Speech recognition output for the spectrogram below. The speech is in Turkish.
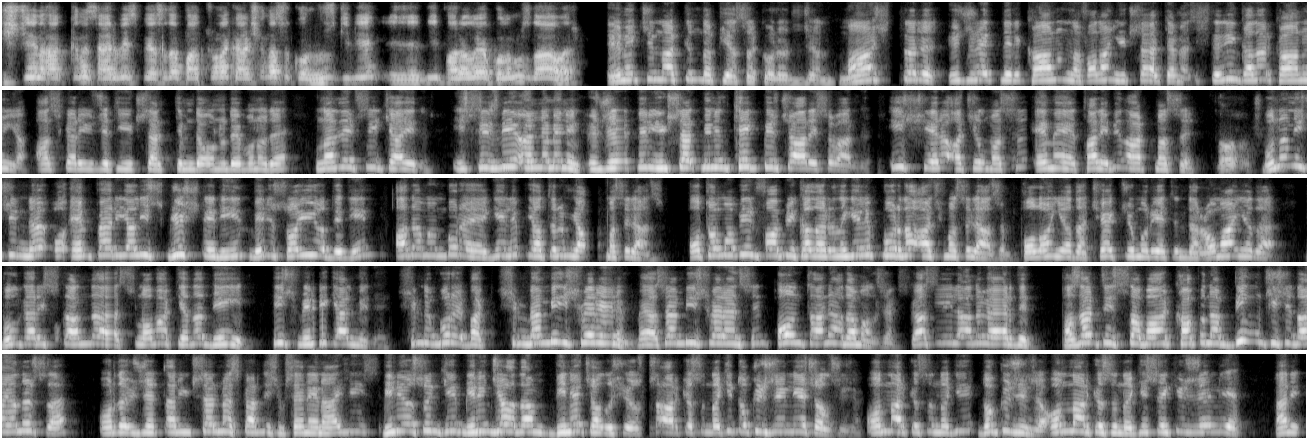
işçinin hakkını serbest piyasada patrona karşı nasıl koruruz gibi e, bir paranoya konumuz daha var. Emekçinin hakkını da piyasa korur canım. Maaşları, ücretleri kanunla falan yükseltemez. İstediğin kadar kanun yap. Asgari ücreti yükselttim de onu de bunu de. Bunların hepsi hikayedir. İşsizliği önlemenin, ücretleri yükseltmenin tek bir çaresi vardır. İş yeri açılması, emeğe talebin artması. Doğru. Bunun için de o emperyalist güç dediğin, beni soyuyor dediğin adamın buraya gelip yatırım yapması lazım. Otomobil fabrikalarını gelip burada açması lazım. Polonya'da, Çek Cumhuriyeti'nde, Romanya'da, Bulgaristan'da, Slovakya'da değil. Hiçbiri gelmedi. Şimdi buraya bak şimdi ben bir işverenim veya sen bir işverensin 10 tane adam alacaksın. Gaz ilanı verdin. Pazartesi sabahı kapına bin kişi dayanırsa Orada ücretler yükselmez kardeşim. Sen enayi değilsin. Biliyorsun ki birinci adam bine çalışıyorsa arkasındaki 950'ye çalışacak. Onun arkasındaki 900'e, onun arkasındaki 850'ye. Hani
